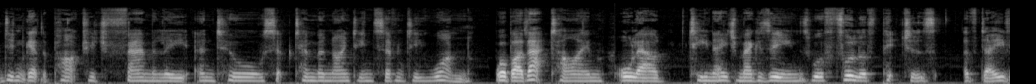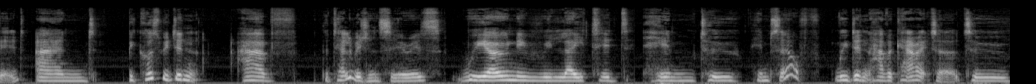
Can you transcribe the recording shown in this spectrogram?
didn't get the Partridge family until September 1971. Well, by that time, all our teenage magazines were full of pictures of David, and because we didn't have the television series, we only related him to himself. We didn't have a character to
